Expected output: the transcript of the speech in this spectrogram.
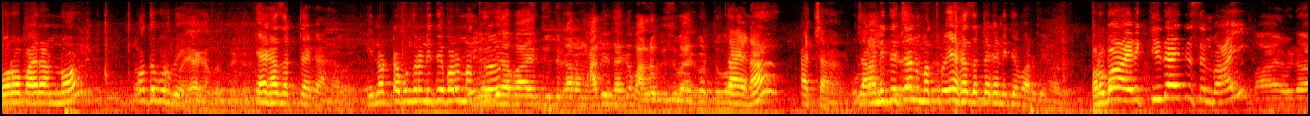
বড় পায়রার নর কত পড়বে? এক হাজার টাকা। এই নটটা বন্ধুরা নিতে পারেন মাত্র দিয়ে যদি কারও মাটি থাকে ভালো কিছু বাই করতে পারে। তাই না? আচ্ছা হ্যাঁ, যারা নিতে চান মাত্র এক হাজার টাকা নিতে পারবেন। বড় ভাই এটা কি দাইতেছেন ভাই? ভাই ওটা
